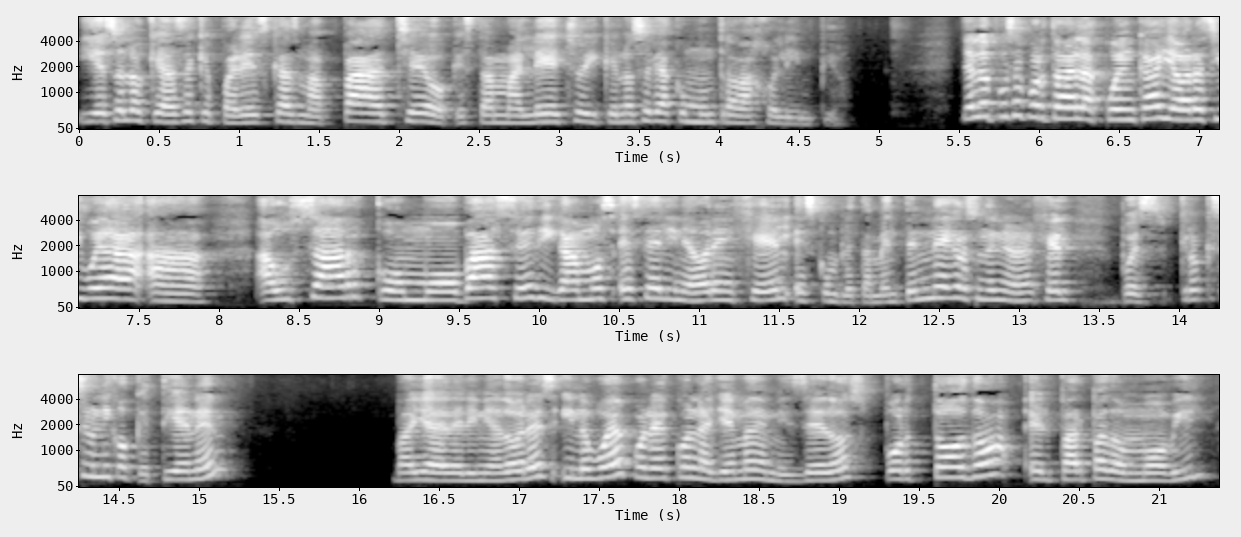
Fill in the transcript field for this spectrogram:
y eso es lo que hace que parezcas mapache o que está mal hecho y que no se vea como un trabajo limpio. Ya lo puse por toda la cuenca y ahora sí voy a, usar como base, digamos, este delineador en gel. Es completamente negro, es un delineador en gel, pues creo que es el único que tienen. Vaya de delineadores. Y lo voy a poner con la yema de mis dedos por todo el párpado móvil.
